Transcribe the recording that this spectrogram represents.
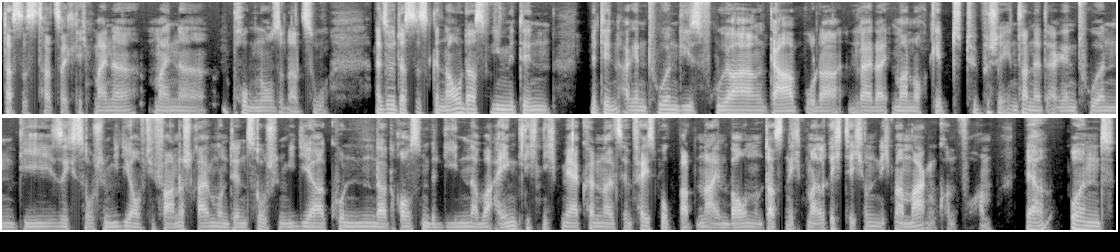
Das ist tatsächlich meine, meine Prognose dazu. Also das ist genau das wie mit den mit den Agenturen, die es früher gab oder leider immer noch gibt, typische Internetagenturen, die sich Social Media auf die Fahne schreiben und den Social Media Kunden da draußen bedienen, aber eigentlich nicht mehr können als den Facebook-Button einbauen und das nicht mal richtig und nicht mal markenkonform. Ja, und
